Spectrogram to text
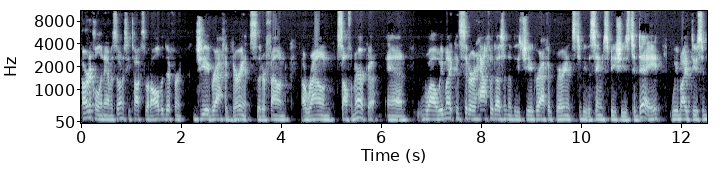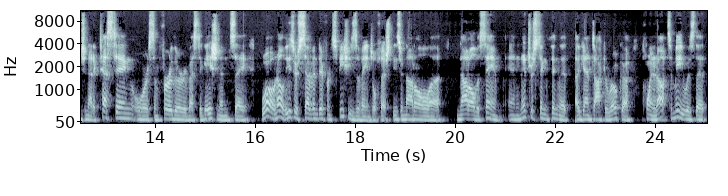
article in Amazonas, he talks about all the different geographic variants that are found around South America. And while we might consider half a dozen of these geographic variants to be the same species today, we might do some genetic testing or some further investigation and say, whoa, no, these are seven different species of angelfish. These are not all. Uh, not all the same. And an interesting thing that, again, Dr. Rocha pointed out to me was that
